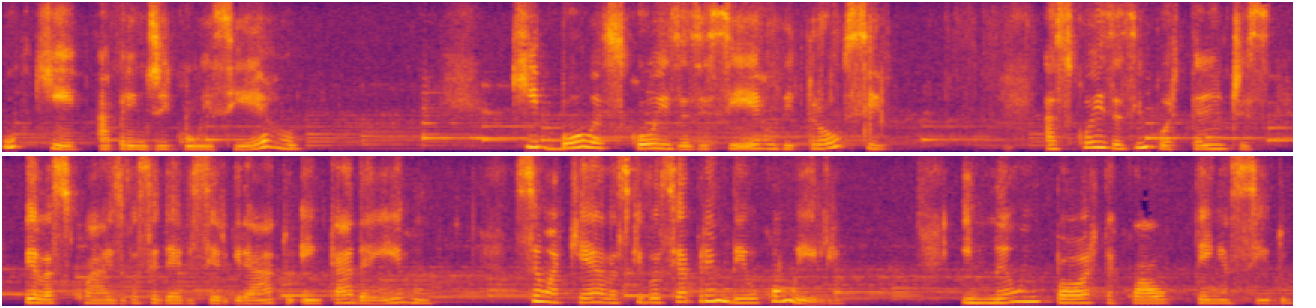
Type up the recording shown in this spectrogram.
O que aprendi com esse erro? Que boas coisas esse erro me trouxe? As coisas importantes pelas quais você deve ser grato em cada erro são aquelas que você aprendeu com ele. E não importa qual tenha sido,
